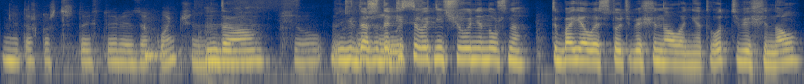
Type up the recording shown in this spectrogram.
Мне тоже кажется, что история закончена. Да. Все. И даже дописывать ничего не нужно. Ты боялась, что у тебя финала нет. Вот тебе финал.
